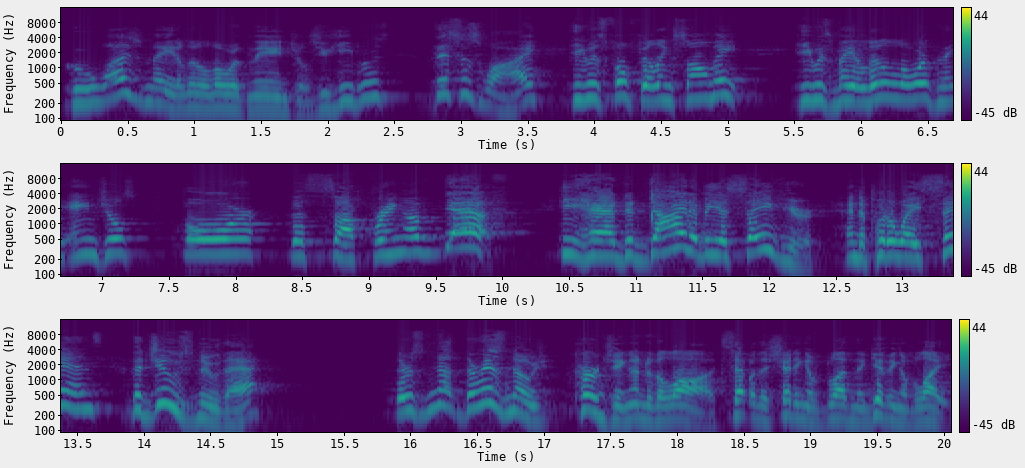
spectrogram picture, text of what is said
who was made a little lower than the angels. You Hebrews, this is why he was fulfilling Psalm 8. He was made a little lower than the angels for the suffering of death. He had to die to be a savior and to put away sins. The Jews knew that. There's no, there is no purging under the law except with the shedding of blood and the giving of life.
